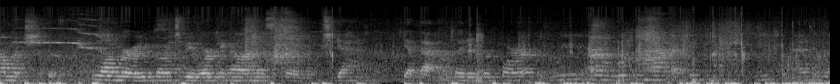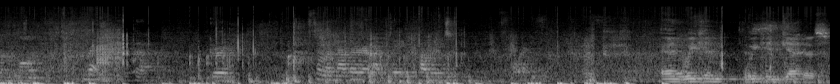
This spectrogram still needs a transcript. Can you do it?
how much longer are you going to be working on this to, to get, get that completed report? We are looking at, I think, the end of the month. Right, Okay, good. so another update probably June fourth. And we can, we can get, Yes.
